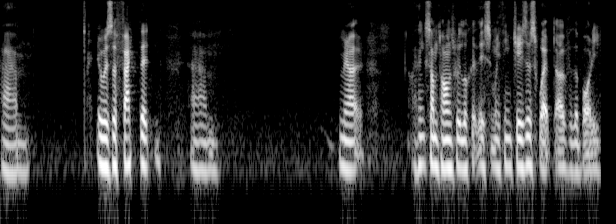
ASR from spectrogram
Um, it was the fact that, um, you know, I think sometimes we look at this and we think Jesus wept over the body.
